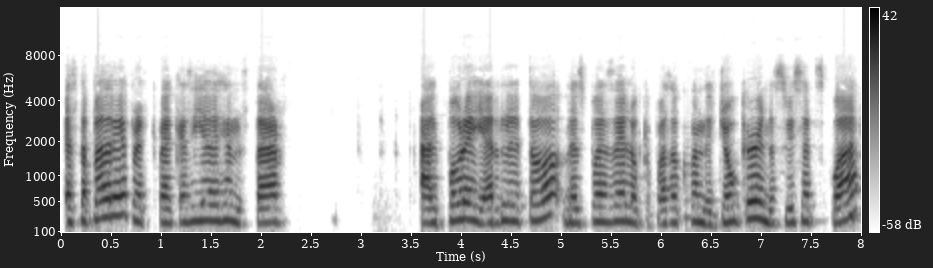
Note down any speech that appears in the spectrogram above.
está padre para, que así ya dejen de estar al pobre y todo después de lo que pasó con The Joker en The Suicide Squad,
